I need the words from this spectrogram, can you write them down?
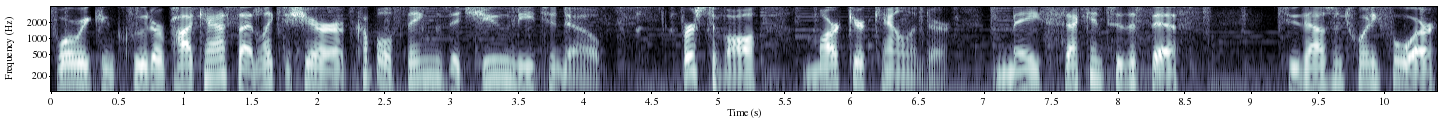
Before we conclude our podcast, I'd like to share a couple of things that you need to know. First of all, mark your calendar. May 2nd to the 5th, 2024,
